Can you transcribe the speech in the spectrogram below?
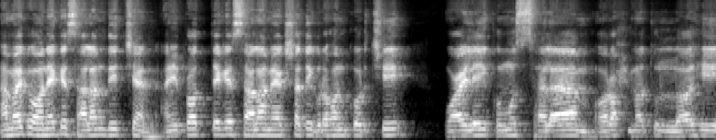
আমাকে অনেকে সালাম দিচ্ছেন। আমি প্রত্যেকে সালাম একসাথে গ্রহণ করছি। ওয়ালাইকুম সালাম ও রহমতুল্লাহি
